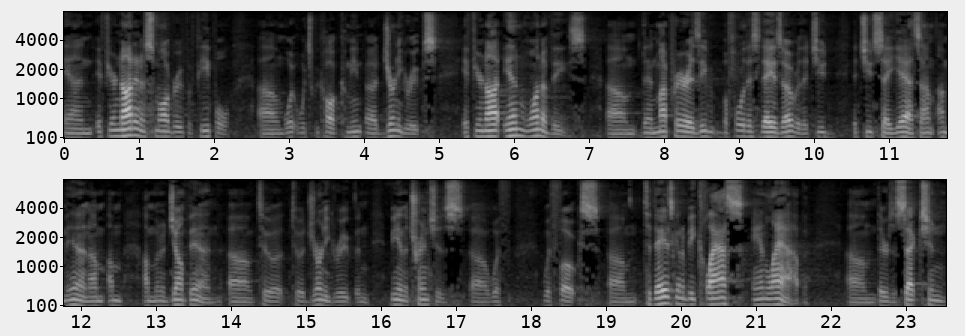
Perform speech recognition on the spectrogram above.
And if you're not in a small group of people, um, which we call commun- uh, journey groups, if you're not in one of these, um, then my prayer is even before this day is over that you'd, that you'd say, Yes, I'm, I'm in. I'm, I'm, I'm going to jump in uh, to, a, to a journey group and be in the trenches uh, with, with folks. Um, today is going to be class and lab. Um, there's a section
